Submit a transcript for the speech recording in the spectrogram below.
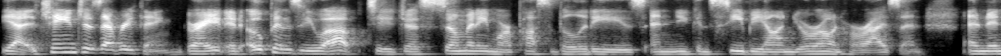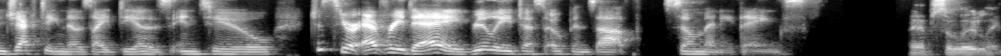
yeah, it changes everything, right? It opens you up to just so many more possibilities and you can see beyond your own horizon and injecting those ideas into just your everyday really just opens up so many things. Absolutely.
